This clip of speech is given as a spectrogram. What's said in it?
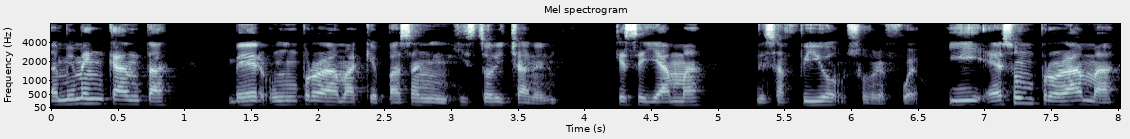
A mí me encanta ver un programa que pasan en History Channel que se llama Desafío sobre Fuego. Y es un programa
